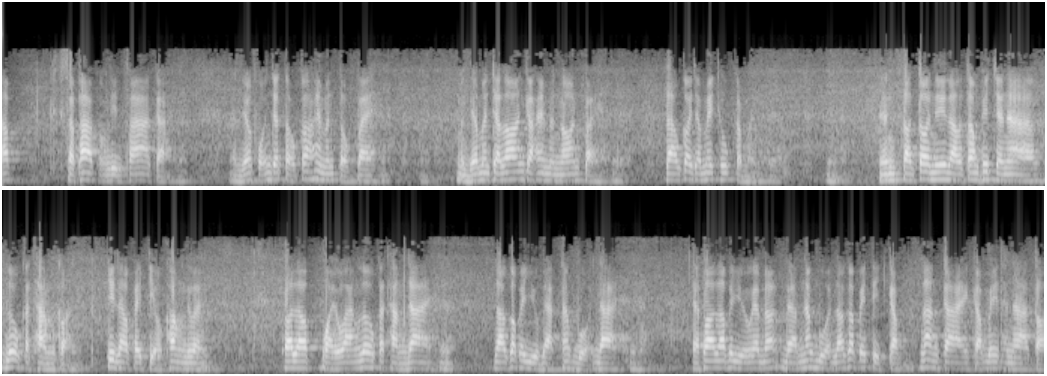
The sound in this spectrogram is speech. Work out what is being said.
รับสภาพของดินฟ้าอากาศเดี๋ยวฝนจะตกก็ให้มันตกไป มันเดี๋ยวมันจะร้อนก็ให้มันร้อนไป เราก็จะไม่ทุกข์กับมัน นั้นตอนต้นนี้เราต้องพิจารณาโลกธรรมก่อน ที่เราไปเกี่ยวข้องด้วย พอเราปล่อยวางโลกธรรมได้ เราก็ไปอยู่แบบนักบวชได้ แต่พอเราไปอยู่แบบแบบนักบวชเราก็ไปติดกับร่างกายกับเวทนาต่อ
